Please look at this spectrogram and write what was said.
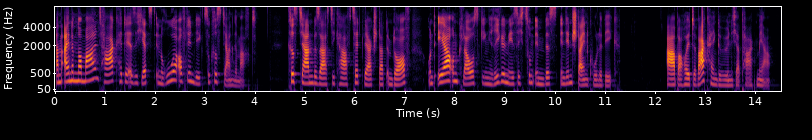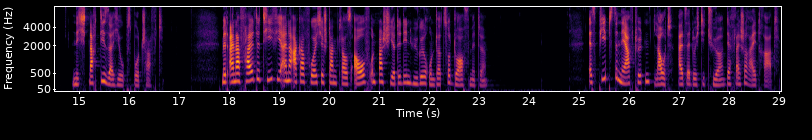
An einem normalen Tag hätte er sich jetzt in Ruhe auf den Weg zu Christian gemacht. Christian besaß die Kfz-Werkstatt im Dorf und er und Klaus gingen regelmäßig zum Imbiss in den Steinkohleweg. Aber heute war kein gewöhnlicher Tag mehr. Nicht nach dieser Hiobsbotschaft. Mit einer Falte tief wie eine Ackerfurche stand Klaus auf und marschierte den Hügel runter zur Dorfmitte. Es piepste nervtötend laut, als er durch die Tür der Fleischerei trat.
